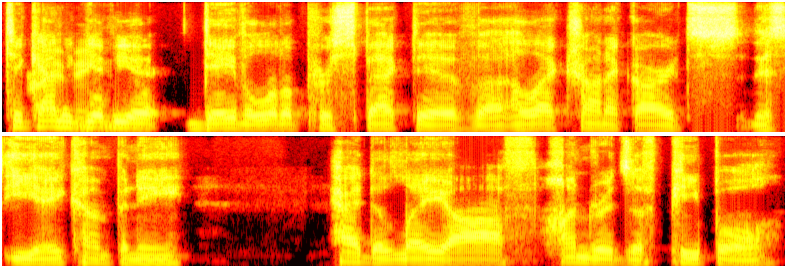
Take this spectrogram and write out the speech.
to kind of give you dave a little perspective uh, electronic arts this ea company had to lay off hundreds of people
